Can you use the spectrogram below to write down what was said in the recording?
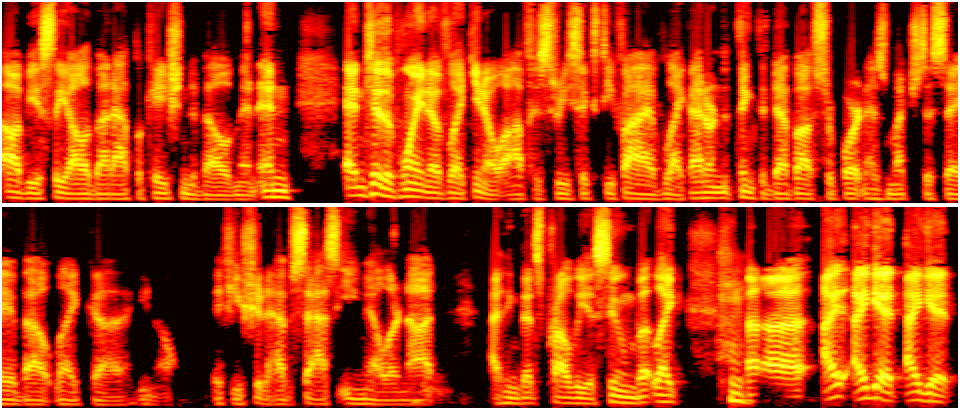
obviously all about application development and and to the point of like you know Office 365. Like I don't think the DevOps report has much to say about like uh, you know if you should have SaaS email or not. I think that's probably assumed. But like uh, I, I get I get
